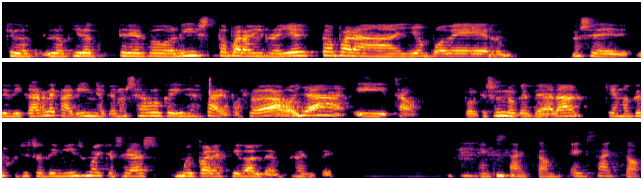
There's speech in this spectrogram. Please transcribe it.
que lo, lo, quiero tener todo listo para mi proyecto, para yo poder no sé, dedicarle cariño, que no sea algo que dices, vale, pues lo hago ya y chao, porque eso es lo que te hará que no te escuches a ti mismo y que seas muy parecido al de enfrente. Exacto, exacto.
